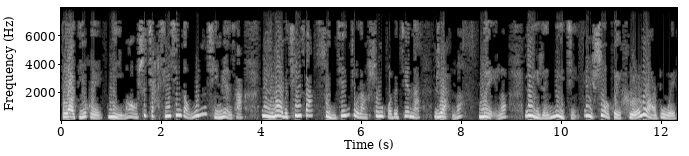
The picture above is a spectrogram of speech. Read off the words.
不要诋毁，礼貌是假惺惺的温情面纱，礼貌的轻纱瞬间就让生活的艰难软了。美了，利人利己利社会，何乐而不为？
